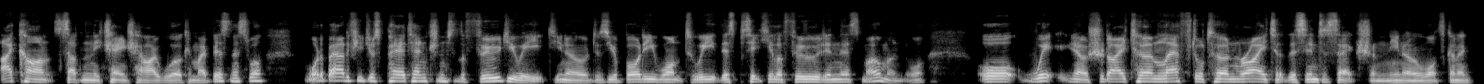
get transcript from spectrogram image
I can't suddenly change how I work in my business. Well, what about if you just pay attention to the food you eat? You know, does your body want to eat this particular food in this moment? Or, or, you know, should I turn left or turn right at this intersection? You know, what's going to,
